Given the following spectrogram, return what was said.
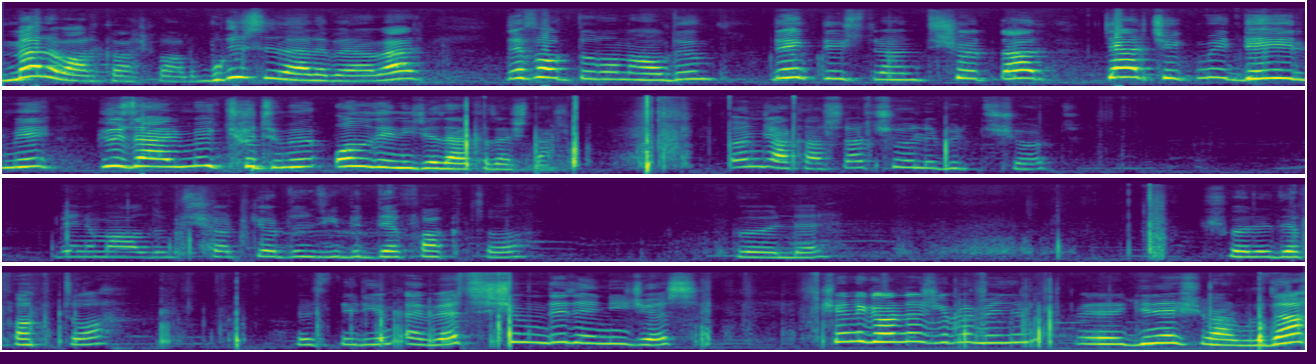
Merhaba arkadaşlar. Bugün sizlerle beraber Defacto'dan aldığım renk değiştiren tişörtler gerçek mi değil mi, güzel mi kötü mü onu deneyeceğiz arkadaşlar. Önce arkadaşlar şöyle bir tişört. Benim aldığım tişört gördüğünüz gibi Defacto. Böyle. Şöyle Defacto. Göstereyim. Evet şimdi deneyeceğiz. Şimdi gördüğünüz gibi benim e, güneş var burada.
